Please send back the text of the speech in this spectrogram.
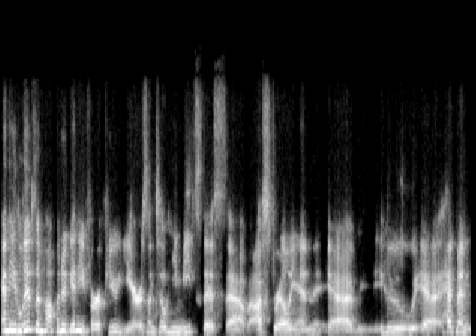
And he lives in Papua New Guinea for a few years until he meets this Australian who had been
